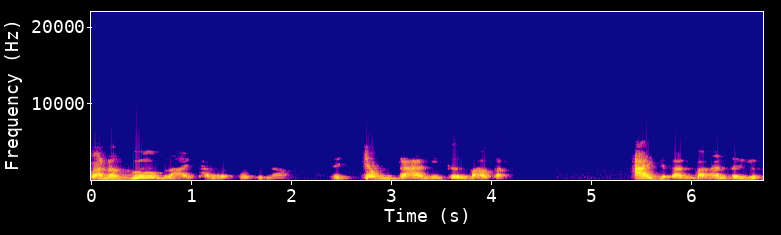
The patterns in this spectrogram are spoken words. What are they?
và nó gom lại thần lực của chính nó để chống trả những cơn bão táp. Ai giúp anh bằng anh tự giúp.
